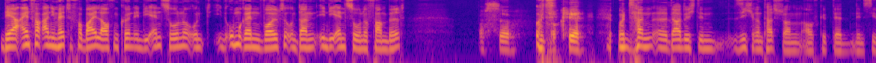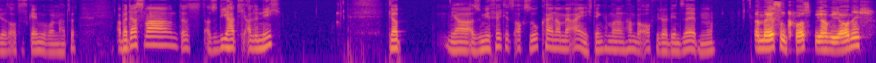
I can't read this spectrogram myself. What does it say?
der einfach an ihm hätte vorbeilaufen können in die Endzone und ihn umrennen wollte und dann in die Endzone fummelt Ach so, und, okay. Und dann äh, dadurch den sicheren Touchdown aufgibt, der den Steelers auch das Game gewonnen hatte. Aber das war, das, also die hatte ich alle nicht. Ich glaube, ja, also mir fällt jetzt auch so keiner mehr ein. Ich denke mal, dann haben wir auch wieder denselben, ne? Äh, Mason Crosby habe ich auch nicht.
